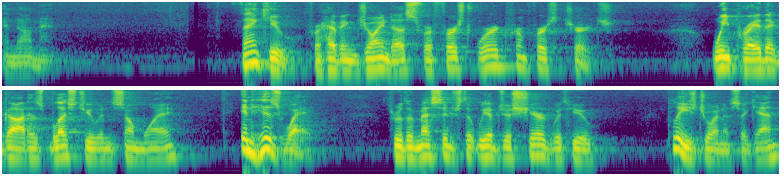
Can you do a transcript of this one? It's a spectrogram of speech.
and amen. Thank you for having joined us for First Word from First Church. We pray that God has blessed you in some way, in His way, through the message that we have just shared with you. Please join us again.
